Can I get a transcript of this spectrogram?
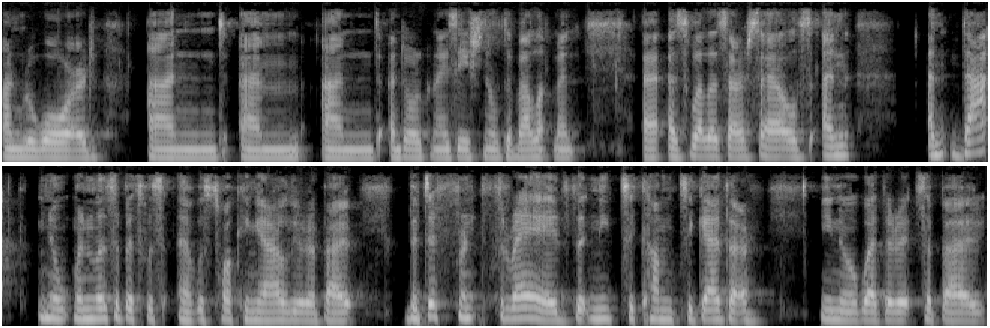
and reward and um, and and organisational development, uh, as well as ourselves. And And that, you know, when Elizabeth was uh, was talking earlier about the different threads that need to come together, you know, whether it's about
